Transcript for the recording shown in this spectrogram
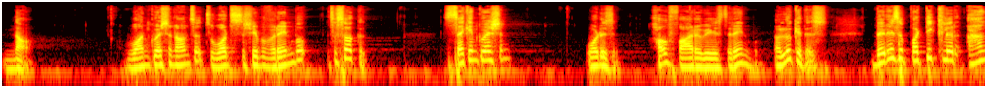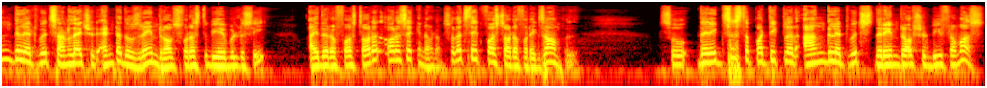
Now, one question answered. So what's the shape of a rainbow? It's a circle. Second question, what is it? How far away is the rainbow? Now look at this. There is a particular angle at which sunlight should enter those raindrops for us to be able to see either a first order or a second order. So let's take first order for example. So there exists a particular angle at which the raindrops should be from us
